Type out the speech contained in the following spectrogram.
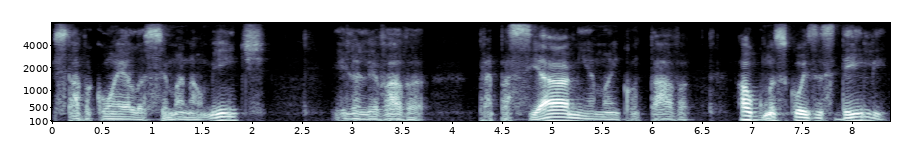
estava com ela semanalmente, ele a levava para passear, minha mãe contava algumas coisas dele.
